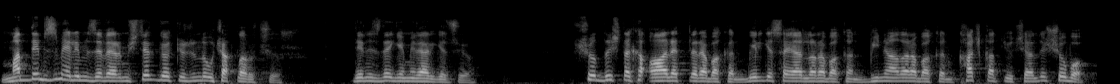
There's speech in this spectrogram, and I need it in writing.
Madde bizim elimize vermiştir. Gökyüzünde uçaklar uçuyor. Denizde gemiler geziyor. Şu dıştaki aletlere bakın, bilgisayarlara bakın, binalara bakın, kaç kat yükseldi, şu bu.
